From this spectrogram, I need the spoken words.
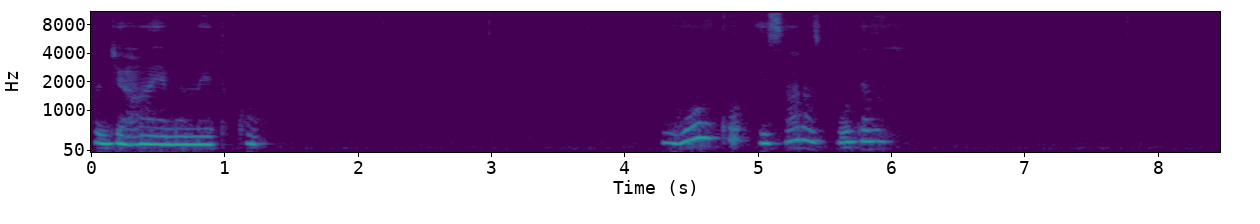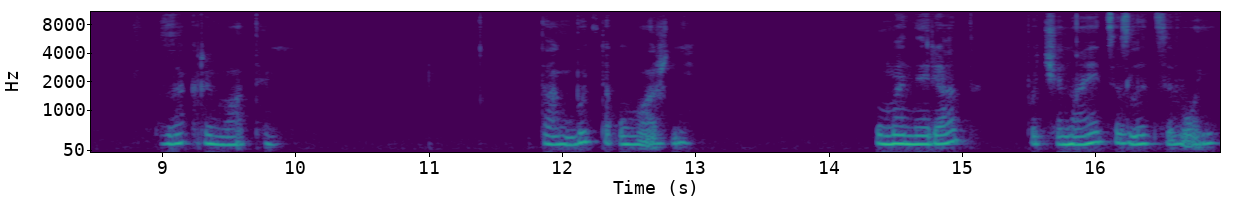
Продягаємо нитку голку і зараз будемо закривати. Так, будьте уважні. У мене ряд починається з лицевої.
